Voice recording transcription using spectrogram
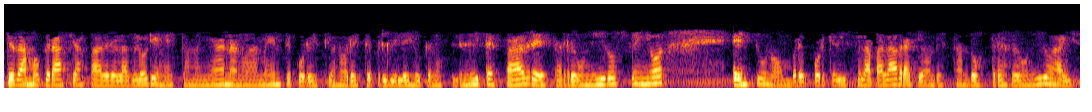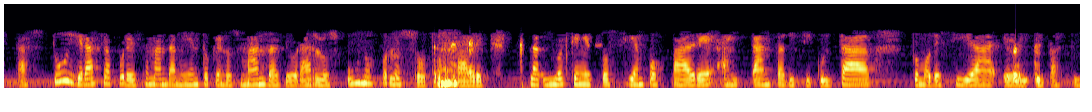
Te damos gracias, Padre de la Gloria, en esta mañana nuevamente por este honor, este privilegio que nos permites, Padre, estar reunidos, Señor en tu nombre, porque dice la palabra que donde están dos, tres reunidos, ahí estás tú y gracias por ese mandamiento que nos mandas de orar los unos por los otros, Padre. Sabemos que en estos tiempos, Padre, hay tanta dificultad, como decía el, el pastor,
